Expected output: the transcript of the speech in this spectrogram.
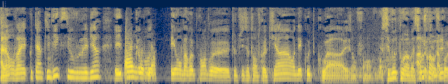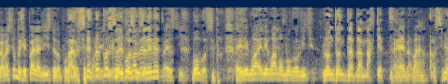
Alors on va écouter un petit Dix si vous voulez bien, et puis Ah, veux comment- bien. Et on va reprendre euh, tout de suite cet entretien. On écoute quoi, les enfants? C'est votre programmation, ah, bah, je crois. C'est ma programmation, mais j'ai pas la liste de ma Bah, vous programmation. savez même pas ce que vous programmez. Ouais, si. Bon, bah, c'est pas... Aidez-moi, aidez-moi, mon bon Grovitch. London Blabla Market. Eh ben voilà. Alors, c'est bien.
